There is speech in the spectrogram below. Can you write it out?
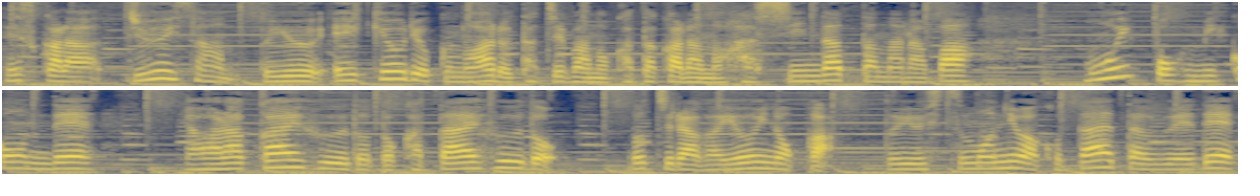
ですから獣医さんという影響力のある立場の方からの発信だったならばもう一歩踏み込んで柔らかいフードと硬いフードどちらが良いのかという質問には答えた上で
